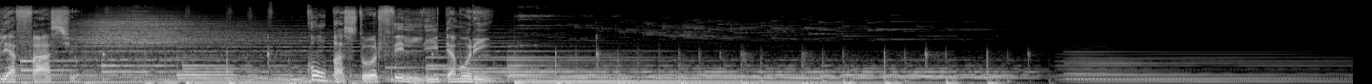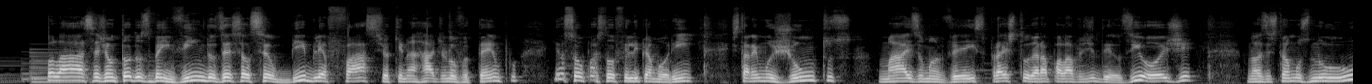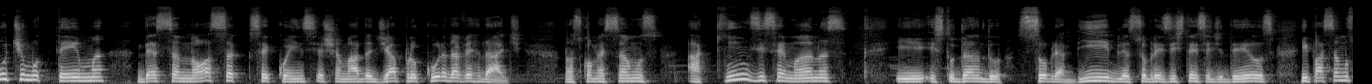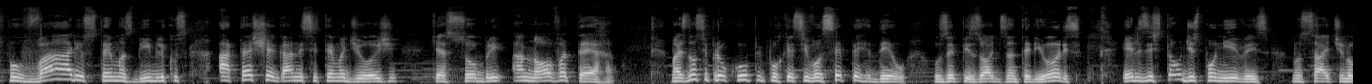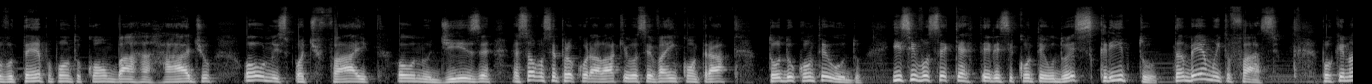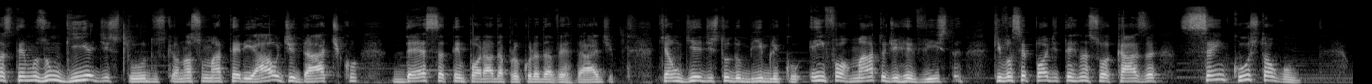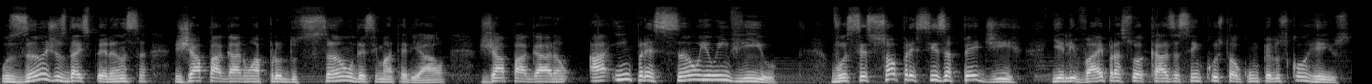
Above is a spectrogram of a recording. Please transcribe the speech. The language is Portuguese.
Bíblia Fácil. Com o pastor Felipe Amorim. Olá, sejam todos bem-vindos. Esse é o seu Bíblia Fácil aqui na Rádio Novo Tempo. Eu sou o pastor Felipe Amorim. Estaremos juntos mais uma vez para estudar a palavra de Deus. E hoje nós estamos no último tema dessa nossa sequência chamada de A Procura da Verdade. Nós começamos há 15 semanas e estudando sobre a Bíblia, sobre a existência de Deus e passamos por vários temas bíblicos até chegar nesse tema de hoje, que é sobre a nova terra. Mas não se preocupe, porque se você perdeu os episódios anteriores, eles estão disponíveis no site novotempo.com/rádio ou no Spotify ou no Deezer. É só você procurar lá que você vai encontrar todo o conteúdo. E se você quer ter esse conteúdo escrito, também é muito fácil, porque nós temos um guia de estudos, que é o nosso material didático dessa temporada Procura da Verdade que é um guia de estudo bíblico em formato de revista que você pode ter na sua casa sem custo algum. Os Anjos da Esperança já pagaram a produção desse material, já pagaram a impressão e o envio. Você só precisa pedir e ele vai para sua casa sem custo algum pelos correios.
